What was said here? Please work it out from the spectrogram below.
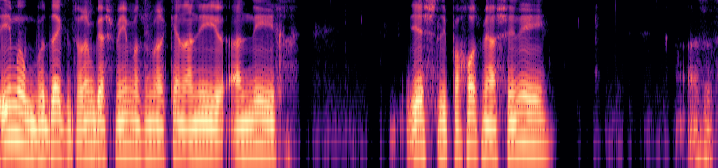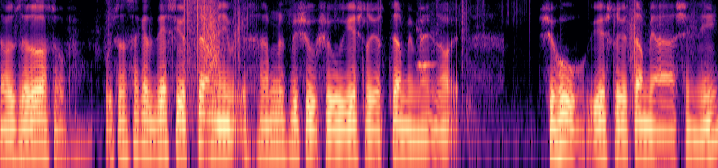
אם הוא בודק דברים גשמיים, אז הוא אומר, כן, אני, אני, יש לי פחות מהשני, אז אתה, זה לא טוב. הוא צריך להסתכל, יש לי יותר ממישהו שהוא, יש לו יותר ממנו, שהוא, יש לו יותר מהשני,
